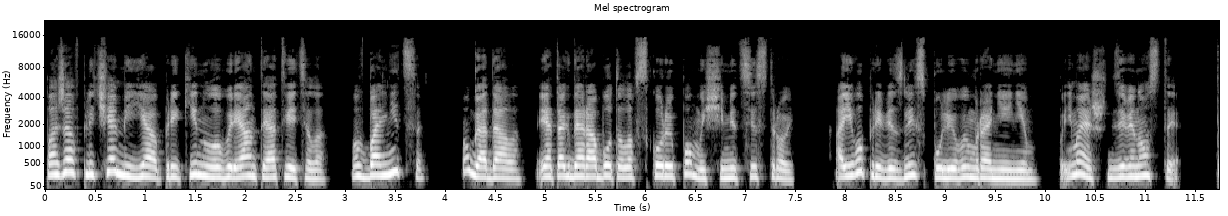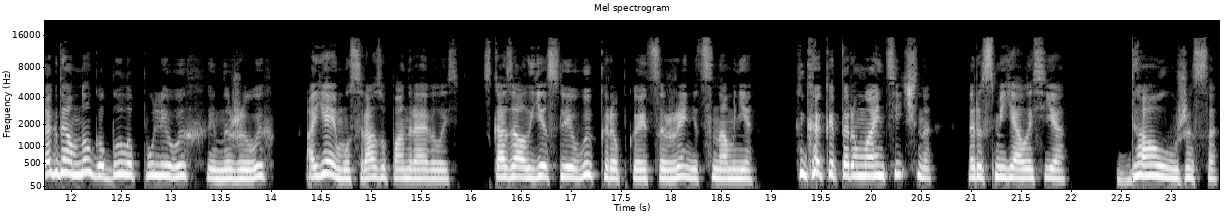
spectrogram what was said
Пожав плечами, я прикинула варианты и ответила. «В больнице?» Угадала. Я тогда работала в скорой помощи медсестрой, а его привезли с пулевым ранением. Понимаешь, девяностые. Тогда много было пулевых и ножевых, а я ему сразу понравилась. Сказал, если выкарабкается, женится на мне. Как это романтично, рассмеялась я. Да ужаса,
